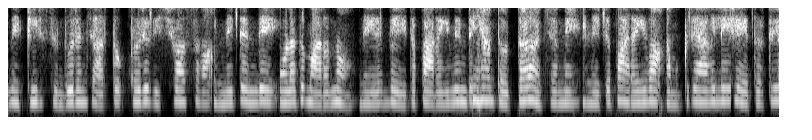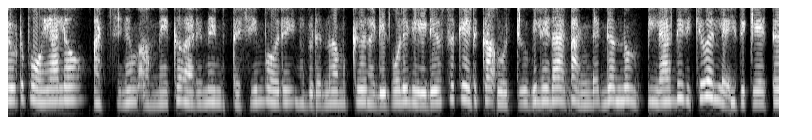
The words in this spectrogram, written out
നെറ്റിയിൽ സിന്ദൂരം ചാർത്തും. ഒരു വിശ്വാസമാ. എന്നിട്ട് എന്തേ മോളത് മറന്നോ? നേരം വേദ പറയുന്നുണ്ട്. ഞാൻ തൊട്ടാളോ അച്ഛമ്മേ എന്നിട്ട് പറയുക നമുക്ക് രാവിലെ ക്ഷേത്രത്തിലോട്ട് പോയാലോ? അച്ഛനും അമ്മയൊക്കെ വരുന്ന മുത്തശ്ശിയും പോരെ. ഇവിടുന്ന് നമുക്ക് അടിപൊളി വീഡിയോസ് ഒക്കെ എടുക്കാം. യൂട്യൂബിലിടാൻ കണ്ടന്റ് ഒന്നും ഇല്ലാണ്ടിരിക്കുവല്ലേ? ഇത് കേട്ട്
